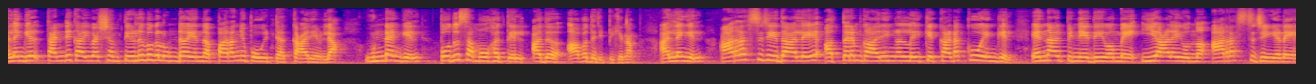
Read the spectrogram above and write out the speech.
അല്ലെങ്കിൽ തന്റെ കൈവശം തെളിവുകളുണ്ട് എന്ന് പറഞ്ഞു പോയിട്ട് കാര്യമില്ല. ഉണ്ടെങ്കിൽ പൊതുസമൂഹത്തിൽ അത് അവതരിപ്പിക്കണം. അല്ലെങ്കിൽ അറസ്റ്റ് ചെയ്താലേ അത്തരം കാര്യങ്ങളിലേക്ക് കടക്കൂ എങ്കിൽ എന്നാൽ പിന്നെ ദൈവമേ ഇയാളെ ഒന്ന് അറസ്റ്റ് ചെയ്യണേ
